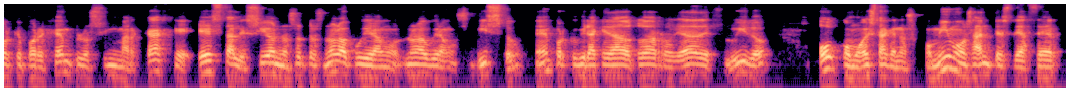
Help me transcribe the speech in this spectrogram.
porque, por ejemplo, sin marcaje, esta lesión nosotros no la, pudiéramos, no la hubiéramos visto, ¿eh? porque hubiera quedado toda rodeada de fluido, o como esta que nos comimos antes de hacer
